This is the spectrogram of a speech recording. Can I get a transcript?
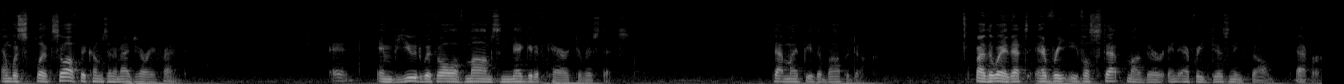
And what splits off becomes an imaginary friend, eh, imbued with all of mom's negative characteristics. That might be the Babadook. By the way, that's every evil stepmother in every Disney film ever.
